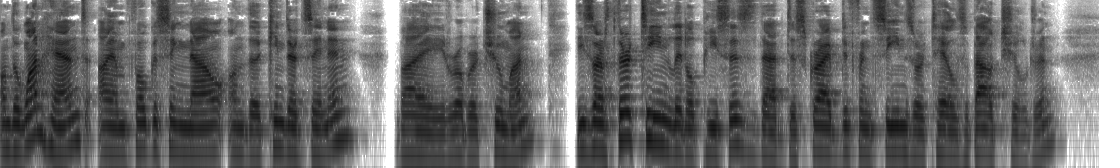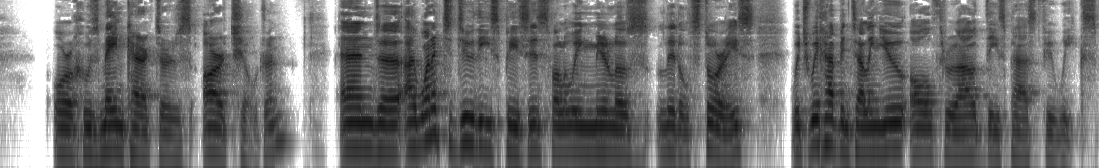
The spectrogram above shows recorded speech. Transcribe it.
On the one hand, I am focusing now on the Kinderszenen by Robert Schumann. These are 13 little pieces that describe different scenes or tales about children, or whose main characters are children. And uh, I wanted to do these pieces following Mirlo's little stories, which we have been telling you all throughout these past few weeks.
